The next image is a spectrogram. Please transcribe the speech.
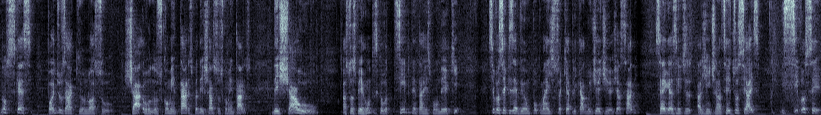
não se esquece, pode usar aqui o nosso chat, nos comentários para deixar os seus comentários, deixar o, as suas perguntas que eu vou sempre tentar responder aqui. Se você quiser ver um pouco mais disso aqui aplicado no dia a dia, já sabe, segue a gente, a gente nas redes sociais. E se você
